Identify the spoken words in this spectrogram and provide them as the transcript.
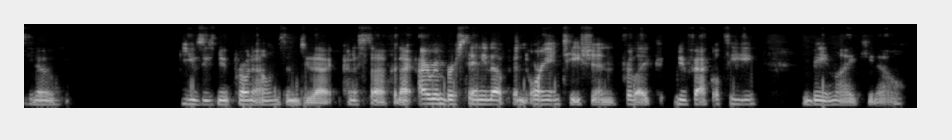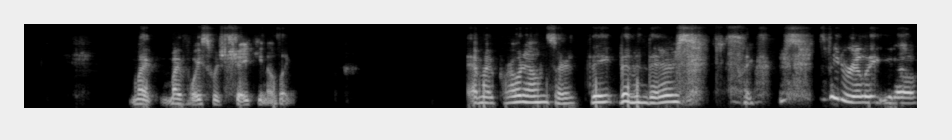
you know, use these new pronouns and do that kind of stuff. And I, I remember standing up in orientation for like new faculty and being like, you know, my my voice was shaking. I was like, and my pronouns are they, them, and theirs. like just being really, you know,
